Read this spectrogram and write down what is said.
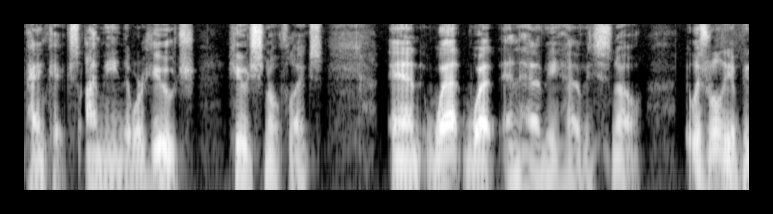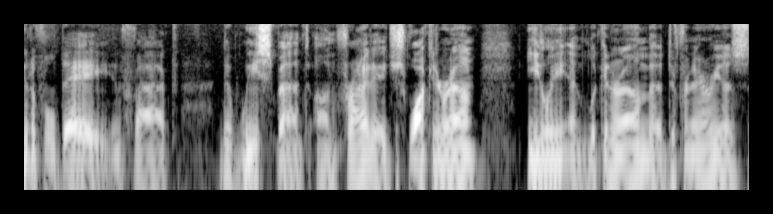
pancakes. I mean, they were huge, huge snowflakes, and wet, wet, and heavy, heavy snow. It was really a beautiful day, in fact, that we spent on Friday just walking around Ely and looking around the different areas,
